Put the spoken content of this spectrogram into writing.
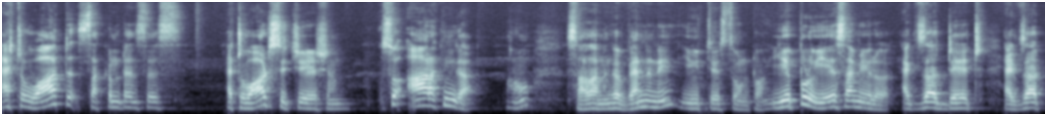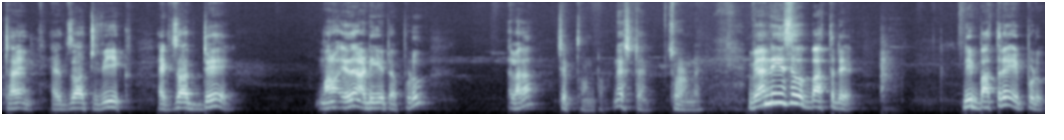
at what circumstances, at what situation. So ఆ రకంగా మనం సాధారణంగా వెన్ని యూజ్ చేస్తూ ఉంటాం. ఎప్పుడు ఏ సమయంలో exact date exact time exact week exact day మనం ఏదైనా అడిగేటప్పుడు ఇలా చెప్తూ ఉంటాం. నెక్స్ట్ టైం చూడండి. వెన్ ఈజ్ బర్త్డే నీ బర్త్డే ఎప్పుడు?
